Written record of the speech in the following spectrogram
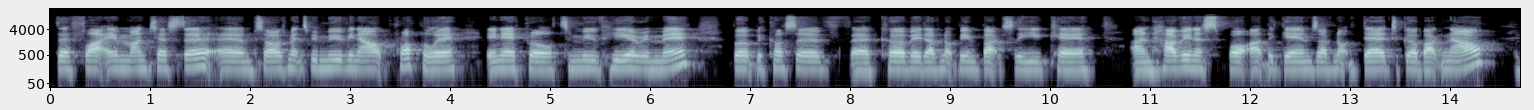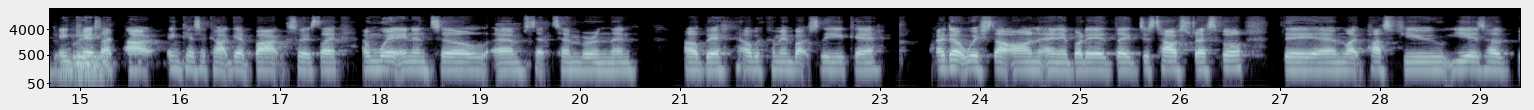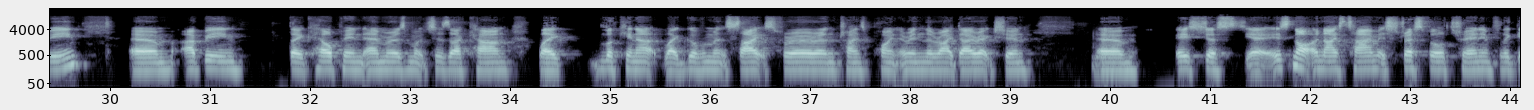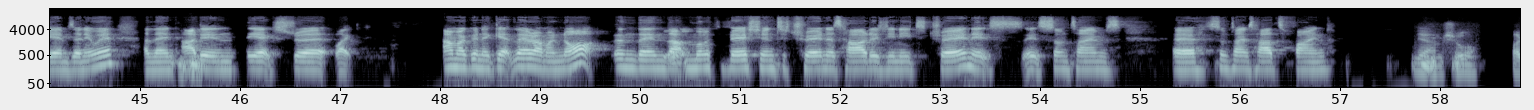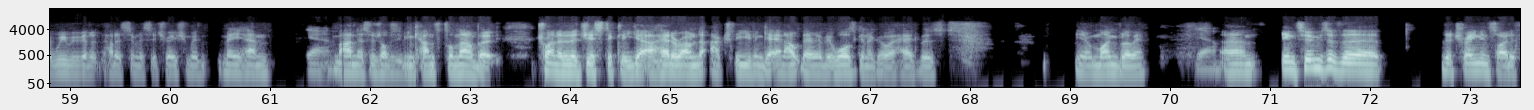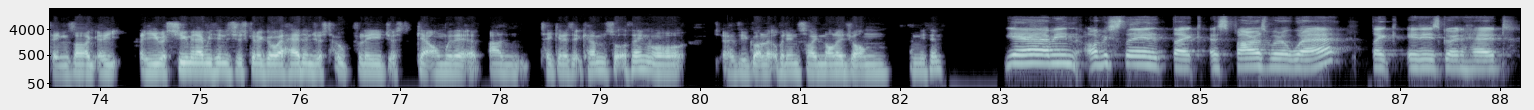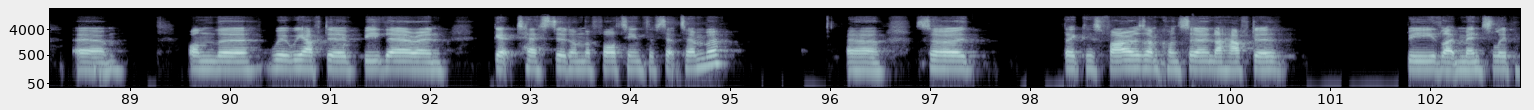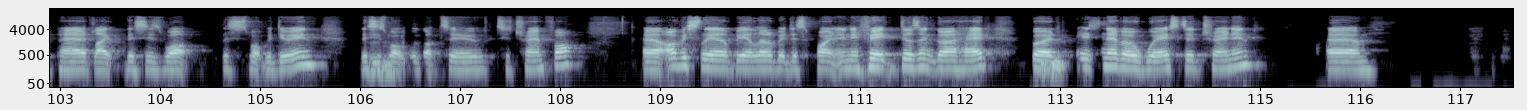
the flat in Manchester. Um, so I was meant to be moving out properly in April to move here in May. But because of uh, COVID, I've not been back to the UK. And having a spot at the games, I've not dared to go back now in case you. I can't in case I can't get back. So it's like I'm waiting until um, September and then I'll be I'll be coming back to the UK. I don't wish that on anybody. They just how stressful the um, like past few years have been. Um, I've been like helping Emma as much as I can, like looking at like government sites for her and trying to point her in the right direction. Um, it's just yeah, it's not a nice time. It's stressful training for the games anyway, and then mm-hmm. adding the extra like, am I going to get there? Am I not? And then yeah. that motivation to train as hard as you need to train. It's it's sometimes uh, sometimes hard to find. Yeah, I'm sure. like we had a similar situation with Mayhem. Yeah. Madness has obviously been cancelled now, but trying to logistically get our head around actually even getting out there if it was going to go ahead was, you know, mind blowing. Yeah. Um, in terms of the the training side of things, like are, are you assuming everything's just going to go ahead and just hopefully just get on with it and take it as it comes, sort of thing, or have you got a little bit inside knowledge on anything? Yeah, I mean, obviously, like as far as we're aware, like it is going ahead. Um, on the we we have to be there and get tested on the 14th of September. Uh, so, like as far as I'm concerned, I have to be like mentally prepared. Like this is what this is what we're doing. This mm-hmm. is what we've got to to train for. Uh, obviously, it'll be a little bit disappointing if it doesn't go ahead, but mm-hmm. it's never wasted training. Um,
